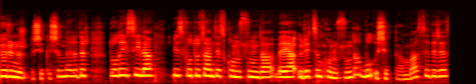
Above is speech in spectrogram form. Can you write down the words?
görünür ışık ışınlarıdır. Dolayısıyla biz fotosentez konusunda veya üretim konusunda bu ışıktan bahsedeceğiz.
